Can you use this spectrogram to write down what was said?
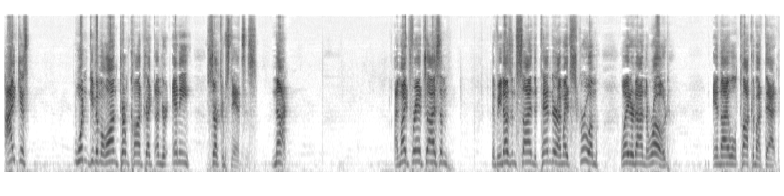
I just wouldn't give him a long term contract under any circumstances. None. I might franchise him. If he doesn't sign the tender, I might screw him later down the road. And I will talk about that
